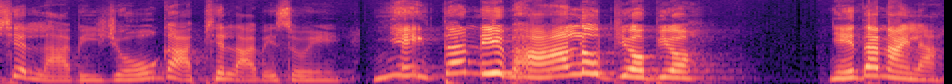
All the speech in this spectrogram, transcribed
ဖြစ်လာပြီးယောဂဖြစ်လာပြီးဆိုရင်ငြိမ်သက်နေပါလို့ပြောပြောငြိမ်သက်နိုင်လား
